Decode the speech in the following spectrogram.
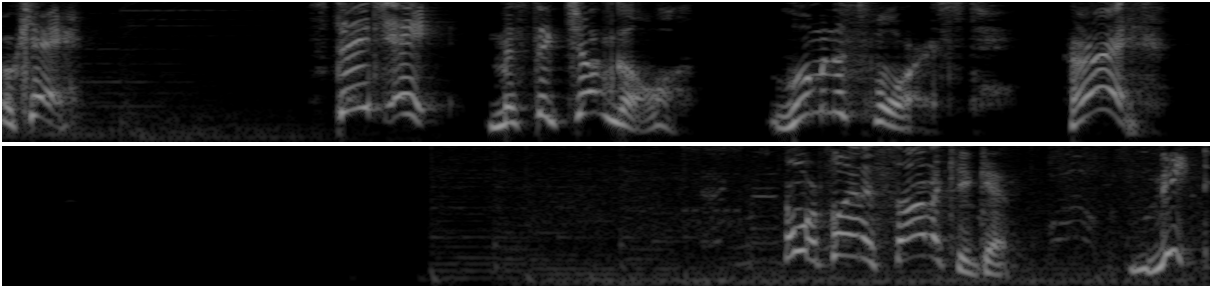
Okay. Stage 8 Mystic Jungle, Luminous Forest. Alright. Oh, we're playing as Sonic again. Neat.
